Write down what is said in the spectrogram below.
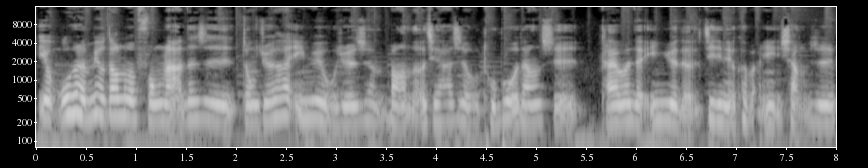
有我可能没有到那么疯啦，但是总觉得他音乐我觉得是很棒的，而且他是有突破当时台湾的音乐的既定的刻板印象，就是。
